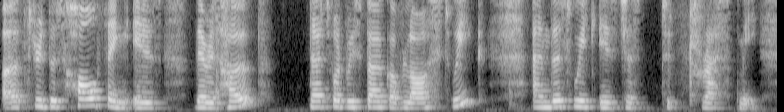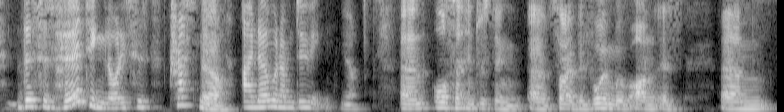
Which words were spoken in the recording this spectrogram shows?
uh, through this whole thing is there is hope. That's what we spoke of last week. And this week is just to trust me. This is hurting, Lord. He says, Trust me. Yeah. I know what I'm doing. Yeah. And also interesting, uh, sorry, before we move on, is um,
